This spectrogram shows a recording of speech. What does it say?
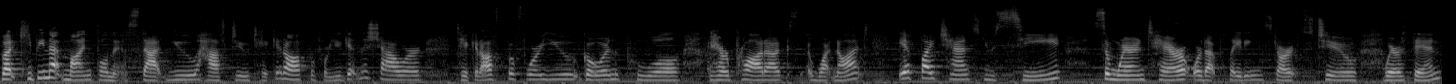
but keeping that mindfulness that you have to take it off before you get in the shower, take it off before you go in the pool, hair products and whatnot. If by chance you see some wear and tear or that plating starts to wear thin,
